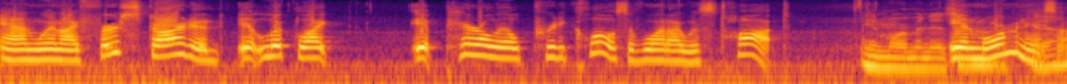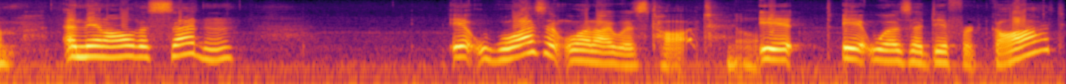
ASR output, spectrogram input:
And when I first started, it looked like it paralleled pretty close of what I was taught In Mormonism. in Mormonism. And then all of a sudden, it wasn't what I was taught. No. It it was a different God,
